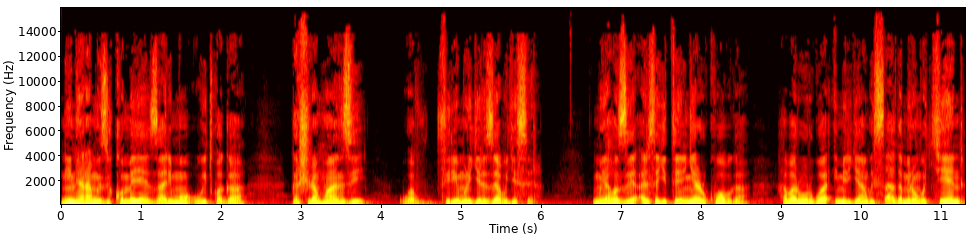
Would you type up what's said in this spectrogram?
n'interahamwe zikomeye zarimo uwitwaga gashirankwanzi wapfiriye muri gereza ya bugesera. Mu yahoze ari segiteri nyirarukobwa habarurwa imiryango isaga mirongo cyenda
